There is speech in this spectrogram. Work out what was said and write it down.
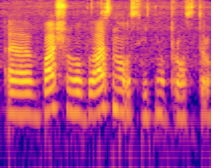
е, вашого власного освітнього простору.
